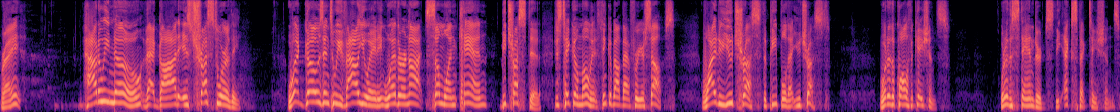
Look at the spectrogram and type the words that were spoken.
Right? How do we know that God is trustworthy? What goes into evaluating whether or not someone can be trusted? Just take a moment, think about that for yourselves. Why do you trust the people that you trust? What are the qualifications? What are the standards, the expectations?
